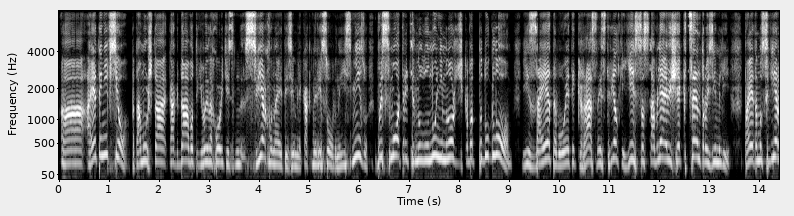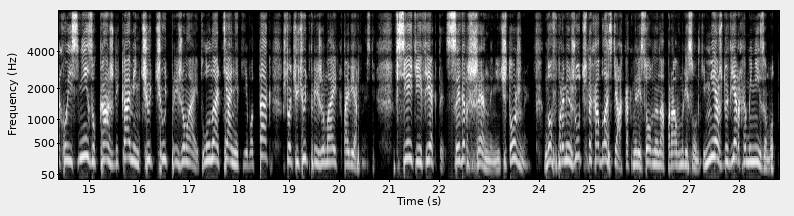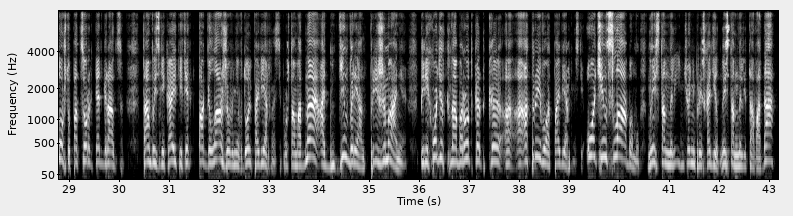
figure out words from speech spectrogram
А, а это не все, потому что когда вот вы находитесь сверху на этой Земле, как нарисовано, и снизу, вы смотрите на Луну немножечко вот под углом. Из-за этого у этой красной стрелки есть составляющая к центру Земли. Поэтому сверху и снизу каждый камень чуть-чуть прижимает. Луна тянет его так, что чуть-чуть прижимает к поверхности. Все эти эффекты совершенно ничтожны, но в промежуточных областях, как на нарисованы на правом рисунке. Между верхом и низом, вот то, что под 45 градусов, там возникает эффект поглаживания вдоль поверхности. Потому что там одна, один вариант прижимания переходит к, наоборот к, к а, а, отрыву от поверхности. Очень слабому. Но если там ничего не происходило, но если там налита вода,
